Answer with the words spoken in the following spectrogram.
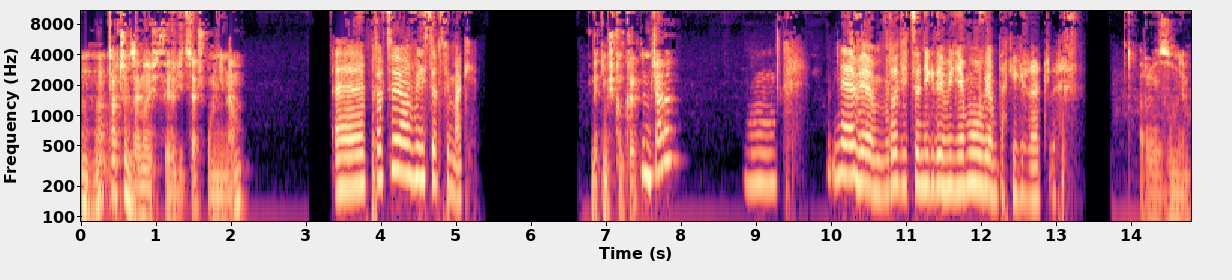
Mhm. A czym zajmują się twoi rodzice? Przypomnij nam. E, pracują w Ministerstwie Magii. W jakimś konkretnym dziale? Mm, nie wiem, rodzice nigdy mi nie mówią takich rzeczy. Rozumiem.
